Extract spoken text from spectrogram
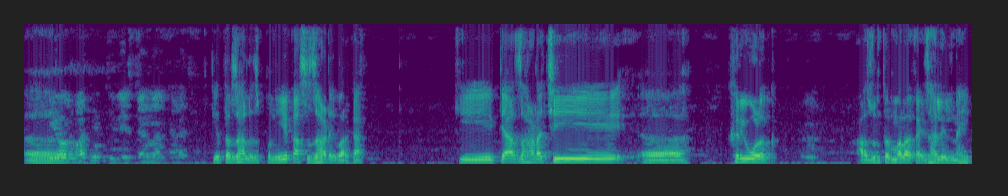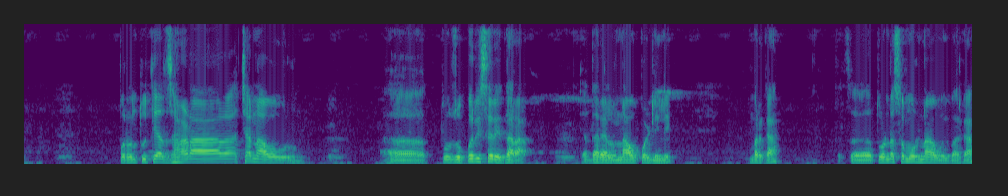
अं, टीव्हीवर बातमी होती त्यांना झाडाची ते तर झालंच पण एक असं झाड आहे बरं का? की त्या झाडाची अं, खरी ओळख अजून तर मला काही झालेली नाही. परंतु त्या झाडाच्या नावावरून तो जो परिसर आहे दरा त्या दऱ्याला नाव पडलेले. बरं का? त्याचं तोंडासमोर नाव आहे बरं का?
